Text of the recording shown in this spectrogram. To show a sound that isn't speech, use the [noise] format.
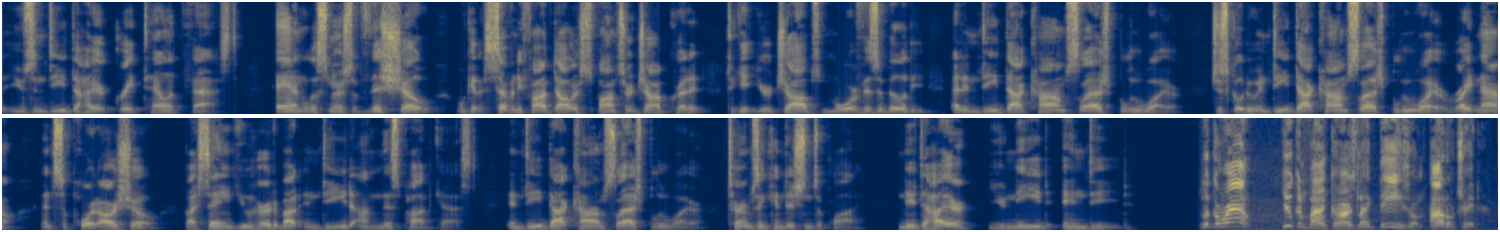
that use Indeed to hire great talent fast. And listeners of this show will get a $75 sponsored job credit to get your jobs more visibility at Indeed.com slash BlueWire. Just go to Indeed.com slash BlueWire right now and support our show by saying you heard about Indeed on this podcast. Indeed.com slash BlueWire. Terms and conditions apply. Need to hire? You need Indeed. Look around. You can find cars like these on AutoTrader,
